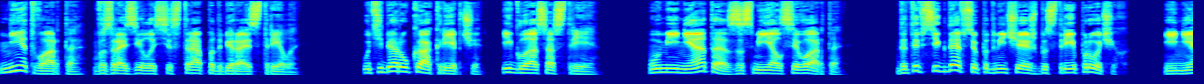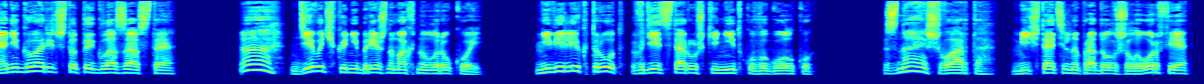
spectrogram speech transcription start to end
«Нет, Варта», — возразила сестра, подбирая стрелы. «У тебя рука крепче, и глаз острее. У меня-то, засмеялся Варта. Да ты всегда все подмечаешь быстрее прочих. И няня говорит, что ты глазастая. А, девочка небрежно махнула рукой. Невелик труд вдеть старушке нитку в иголку. Знаешь, Варта, мечтательно продолжила Орфия,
